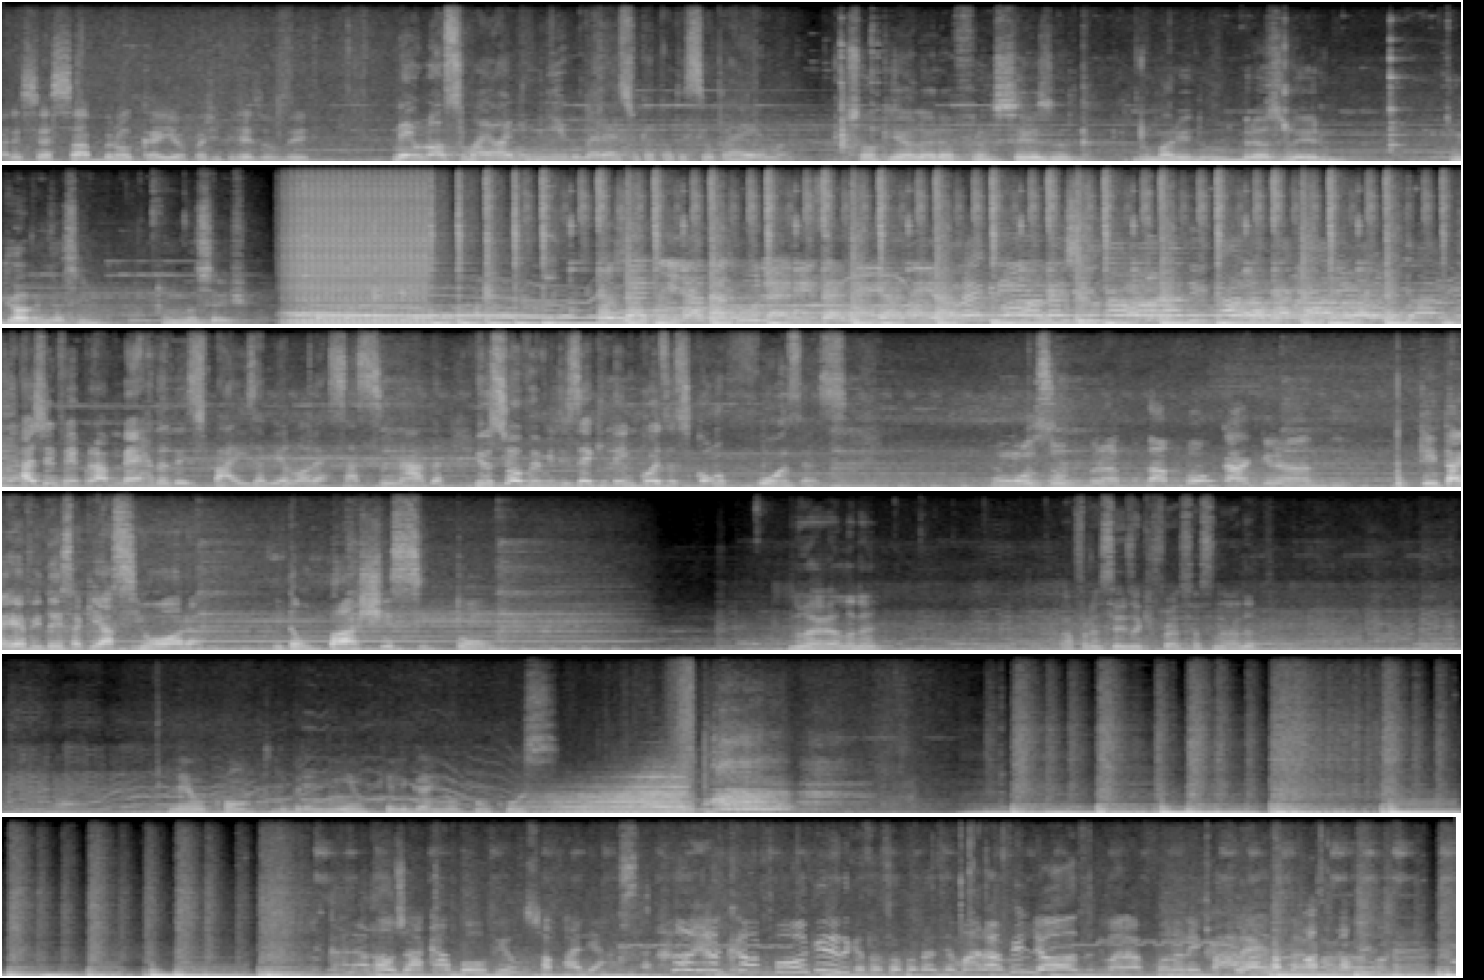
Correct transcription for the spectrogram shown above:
Apareceu essa bronca aí, ó, pra gente resolver. Nem o nosso maior inimigo merece o que aconteceu pra Emma. Só que ela era francesa, o marido brasileiro. Jovens assim, como vocês. Hoje é dia das mulheres, é dia de alegria. Deixa o namorado em casa pra cair na putaria. A gente veio pra merda desse país, a minha Lora é assassinada. E o senhor veio me dizer que tem coisas confusas. Um urso branco da boca grande. Quem tá em evidência aqui é a senhora. Então baixe esse tom. Não é ela, né? A francesa que foi assassinada. Leu o conto do Breninho, que ele ganhou o concurso? O carnaval já acabou, viu, sua palhaça? Ai, acabou, querida, que essa sua fantasia maravilhosa de marafona nem parece.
